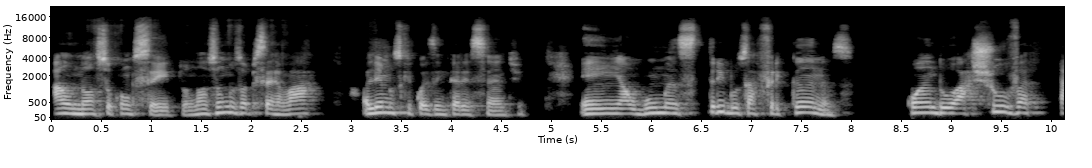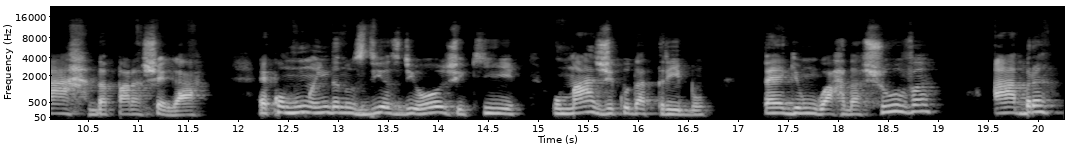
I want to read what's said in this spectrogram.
ao nosso conceito. Nós vamos observar Olhemos que coisa interessante. Em algumas tribos africanas, quando a chuva tarda para chegar, é comum ainda nos dias de hoje que o mágico da tribo pegue um guarda-chuva, abra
